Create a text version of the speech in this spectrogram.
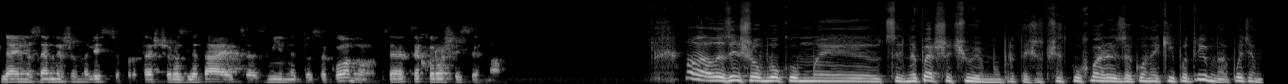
для іноземних журналістів про те, що розглядаються зміни до закону, це, це хороший сигнал. Ну, але з іншого боку, ми це не перше чуємо про те, що спочатку ухвалюють закон, який потрібно, а потім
